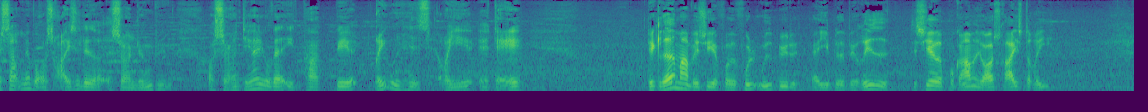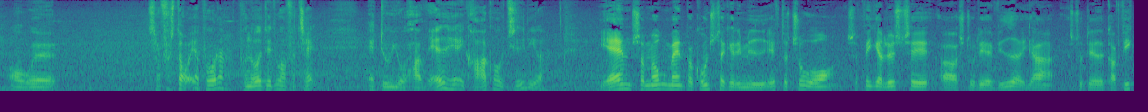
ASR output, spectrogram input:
Jeg sammen med vores rejseleder Søren Lyngby. Og Søren, det har jo været et par begivenhedsrige øh, dage. Det glæder mig, hvis I har fået fuld udbytte, at I er blevet beriget. Det siger programmet jo også rejst og rig. Og øh, så forstår jeg på dig, på noget af det, du har fortalt, at du jo har været her i Krakow tidligere. Ja, som ung mand på Kunstakademiet efter to år, så fik jeg lyst til at studere videre. Jeg studerede grafik,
